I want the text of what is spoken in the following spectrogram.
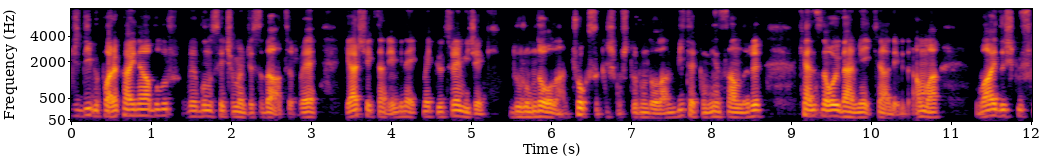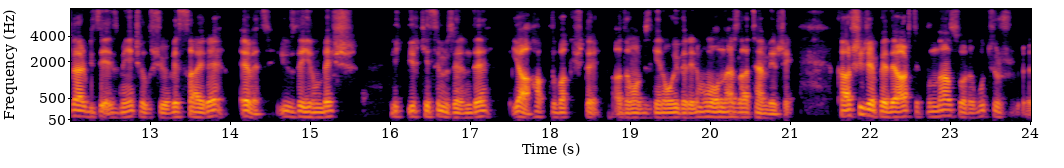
ciddi bir para kaynağı bulur ve bunu seçim öncesi dağıtır ve gerçekten evine ekmek götüremeyecek durumda olan, çok sıkışmış durumda olan bir takım insanları kendisine oy vermeye ikna edebilir. Ama vay dış güçler bizi ezmeye çalışıyor vesaire. Evet %25'lik bir kesim üzerinde ya haklı bak işte adama biz gene oy verelim ama onlar zaten verecek. Karşı cephede artık bundan sonra bu tür e,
